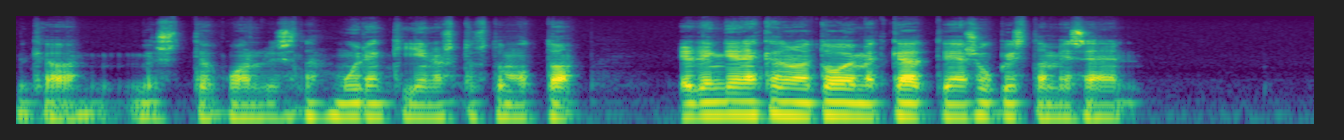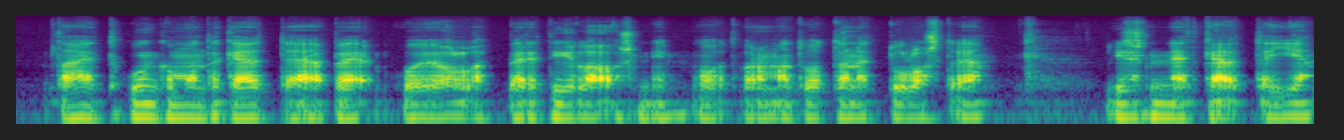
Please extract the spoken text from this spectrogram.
mikä on myös sitten voinut lisätä muiden kiinnostusta, mutta etenkin ehkä nuo toimet käyttäjien supistamiseen tai että kuinka monta käyttäjää per, voi olla per tilaus, niin ovat varmaan tuottaneet tulosta ja lisänneet käyttäjiä.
